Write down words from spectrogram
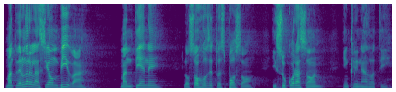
Mantener una relación viva mantiene los ojos de tu esposo y su corazón inclinado a ti.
